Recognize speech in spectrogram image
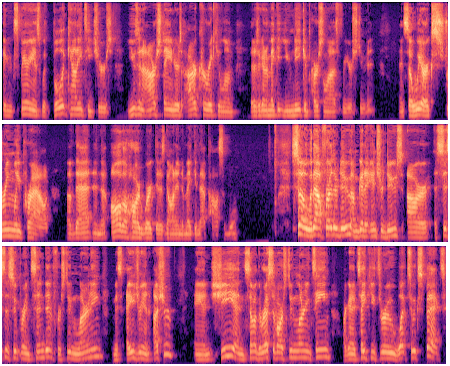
experience with Bullitt County teachers using our standards, our curriculum that are going to make it unique and personalized for your student. And so we are extremely proud of that and the, all the hard work that has gone into making that possible. So without further ado, I'm going to introduce our Assistant Superintendent for Student Learning, Miss Adrian Usher. And she and some of the rest of our student learning team are going to take you through what to expect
